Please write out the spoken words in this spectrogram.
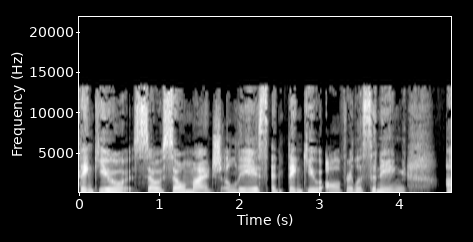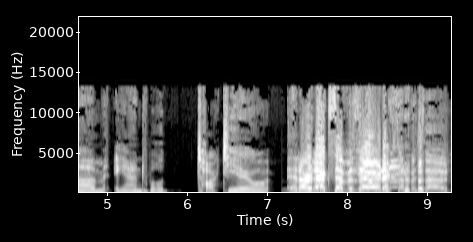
thank you so, so much, Elise. And thank you all for listening. Um, and we'll talk to you in our next episode. Yeah, next episode.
